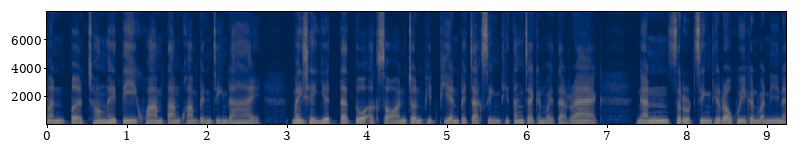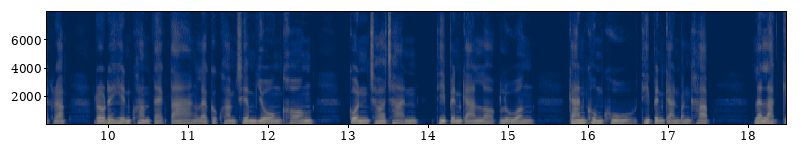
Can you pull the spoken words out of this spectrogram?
มันเปิดช่องให้ตีความตามความเป็นจริงได้ ไม่ใช่ยึดแต่ตัวอักษรจนผิดเพี้ยนไปจากสิ่งที่ตั้งใจกันไว้แต่แรก งั้นสรุปสิ่งที่เราคุยกันวันนี้นะครับ เราได้เห็นความแตกต่างและก็ความเชื่อมโยงของกลช่อฉันที่เป็นการหลอกลวง การข่มขู่ที่เป็นการบังคับ และหลักเก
